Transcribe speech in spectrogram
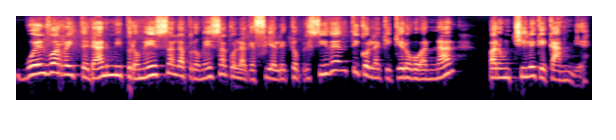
vuelvo a reiterar mi promesa, la promesa con la que fui electo presidente y con la que quiero gobernar para un Chile que cambie.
